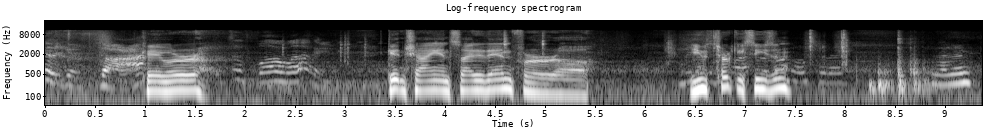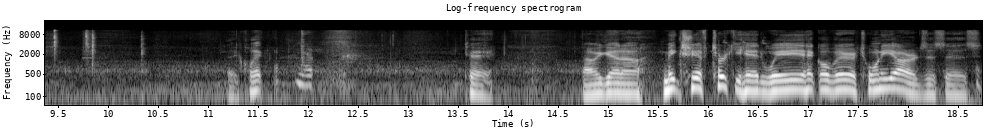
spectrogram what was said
could get stuck. Okay, we're Too far away. getting Cheyenne sighted in for uh, youth turkey season. That in? They click. Yep. Okay. Now we got a makeshift turkey head way heck over there, 20 yards this is.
